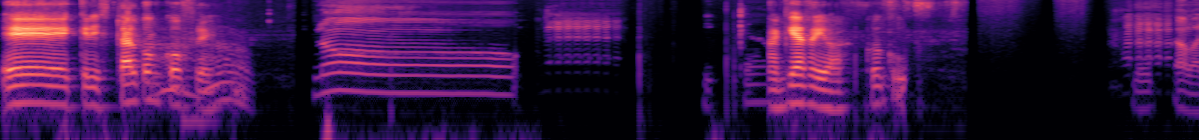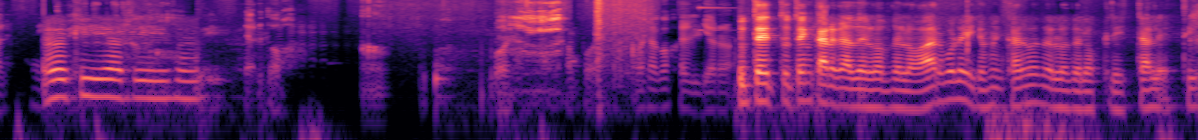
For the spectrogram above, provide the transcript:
Eh, cristal con cofre. No. Aquí arriba. Goku. Ah, vale. ahí. Aquí arriba. Cerdo. Vamos a coger el hierro. Tú te, tú te encargas de los de los árboles y yo me encargo de los de los cristales, tío.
